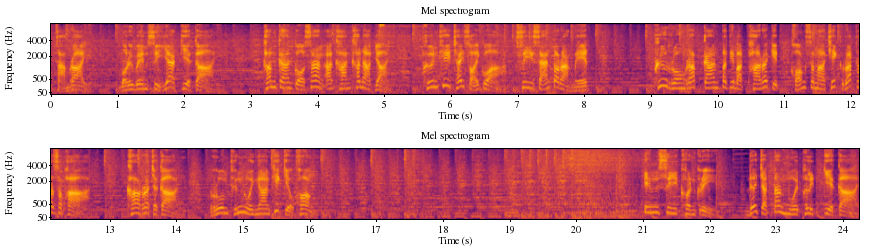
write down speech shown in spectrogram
123 ไร่ บริเวณสี่แยกเกียร์กายทำการก่อสร้างอาคารขนาดใหญ่ พื้นที่ใช้สอยกว่า 400,000 ตารางเมตร เพื่อรองรับการปฏิบัติภารกิจของสมาชิกรัฐสภา ข้าราชการ รวมถึงหน่วยงานที่เกี่ยวข้อง อินซีคอนกรีตได้จัดตั้งหน่วยผลิตเกียร์กาย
